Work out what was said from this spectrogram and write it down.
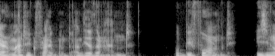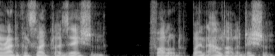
aromatic fragment, on the other hand, would be formed using a radical cyclization, followed by an aldol addition.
